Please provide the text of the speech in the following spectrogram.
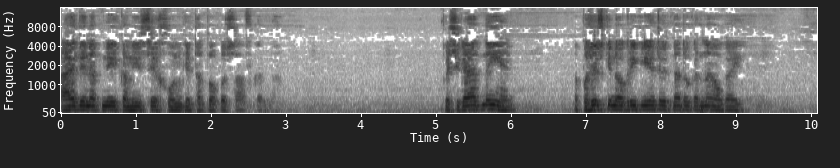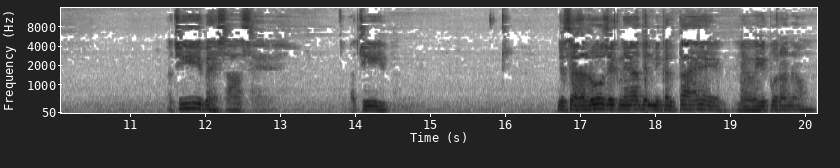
आए दिन अपनी कमीज से खून के धब्बों को साफ़ करना। कोई शिकायत नहीं है। अब पुलिस की नौकरी की है तो इतना तो करना होगा ही। अजीब एहसास है। अजीब। जैसे हर रोज एक नया दिन निकलता है, मैं वही पुराना हूँ।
